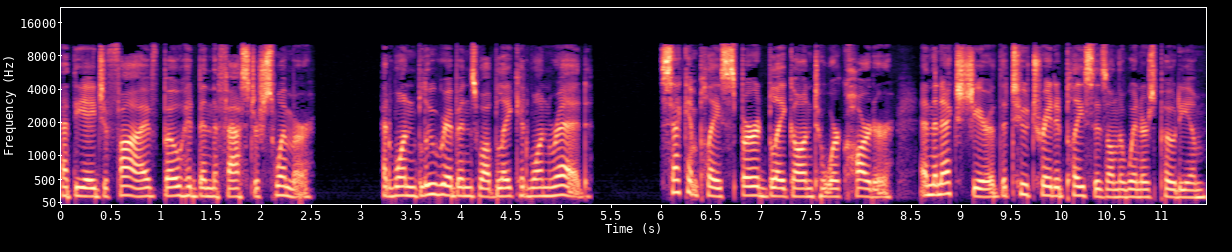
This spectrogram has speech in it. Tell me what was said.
At the age of five, Beau had been the faster swimmer, had won blue ribbons while Blake had won red. Second place spurred Blake on to work harder, and the next year the two traded places on the winner's podium.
